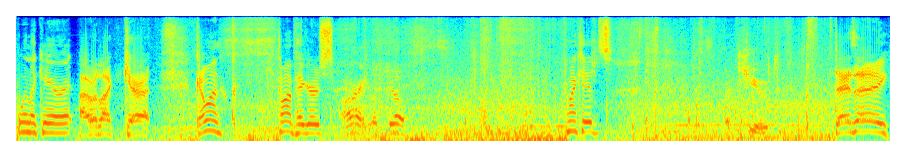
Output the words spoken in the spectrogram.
Want a carrot? I would like a carrot. Come on. Come on, piggers. All right, let's go. Come on, kids. They're cute. Daisy!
